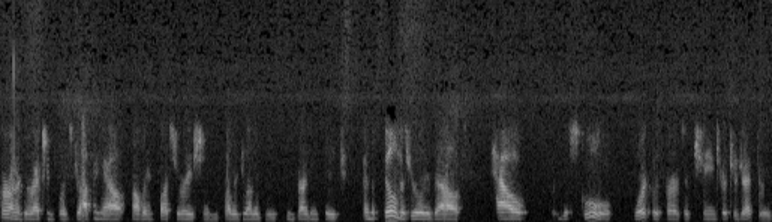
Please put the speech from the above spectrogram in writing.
her on a direction towards dropping out, probably incarceration, probably drug abuse and pregnancy. And the film is really about how the school worked with her to change her trajectory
